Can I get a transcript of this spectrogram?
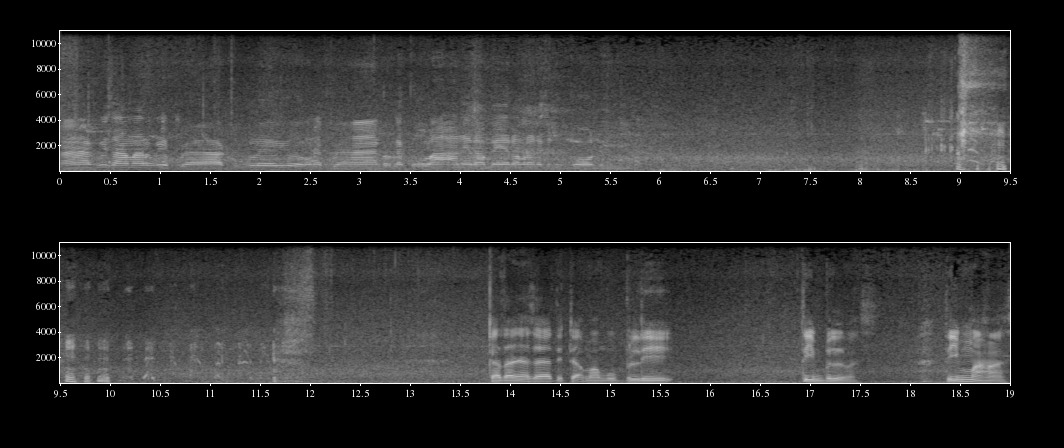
Aku sama kowe bakule iki lho nek bangkrut nek kolakane rame-rame ora nek. Katanya saya tidak mampu beli timbel, Mas. Timah, Mas.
